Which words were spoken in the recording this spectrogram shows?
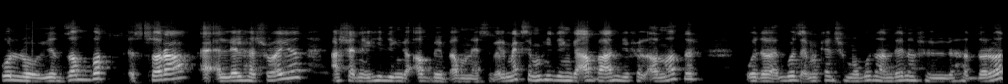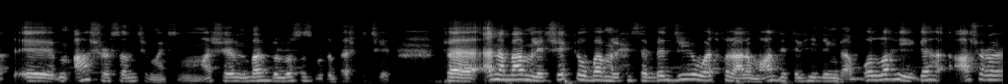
كله يتظبط السرعة اقللها شوية عشان ال heading up يبقى مناسب. ال maximum heading up عندي في القناطر وده جزء ما كانش موجود عندنا في الهدارات آه، 10 سم maximum عشان برضو ال losses ما تبقاش كتير. فأنا بعمل check وبعمل الحسابات دي وأدخل على معادلة ال heading up والله جه 10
